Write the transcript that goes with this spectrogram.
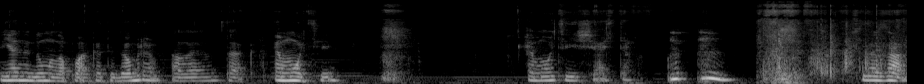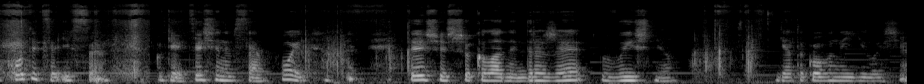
Я не думала плакати добре, але так, емоції. Емоції щастя. Сльоза котиться і все. Окей, це ще не все. Ой, це щось шоколадне, драже вишня. Я такого не їла ще.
